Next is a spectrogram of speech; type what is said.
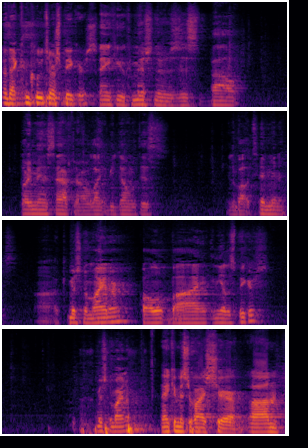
No, that concludes our speakers. Thank you, Commissioners. It's about 30 minutes after. I would like to be done with this in about 10 minutes. Uh, Commissioner Minor, followed by any other speakers? Commissioner Minor? Thank you, Mr. Vice Chair. Um,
